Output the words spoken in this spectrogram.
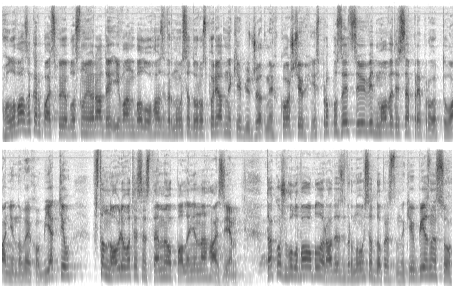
Голова Закарпатської обласної ради Іван Балога звернувся до розпорядників бюджетних коштів із пропозицією відмовитися при проектуванні нових об'єктів встановлювати системи опалення на газі. Також голова облради звернувся до представників бізнесу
